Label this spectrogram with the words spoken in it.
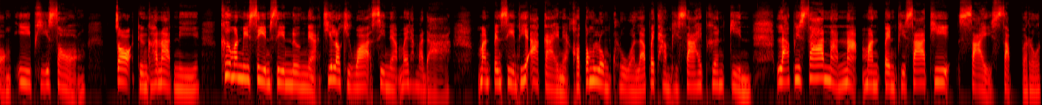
2 EP 2 เจาะถึงขนาดนี้ คือมันมีซีนซีนหนึ่งเนี่ยที่เราคิดว่าซีนเนี้ยไม่ธรรมดา มันเป็นซีนที่อากายเนี่ยเขาต้องลงครัวแล้วไปทำพิซซ่าให้เพื่อนกิน แล้วพิซซ่านั้นน่ะมันเป็นพิซซ่าที่ใส่สับปะรด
